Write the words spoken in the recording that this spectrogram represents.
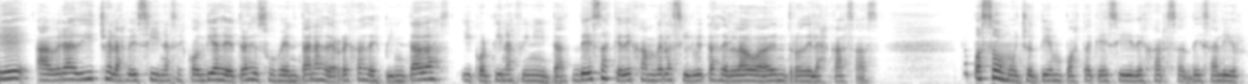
qué habrá dicho las vecinas escondidas detrás de sus ventanas de rejas despintadas y cortinas finitas, de esas que dejan ver las siluetas del lado adentro de las casas. No pasó mucho tiempo hasta que decidí dejar de salir.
